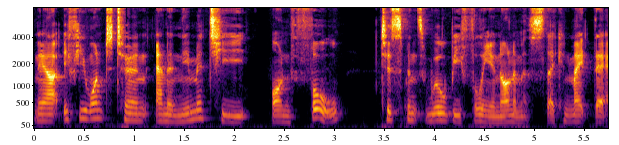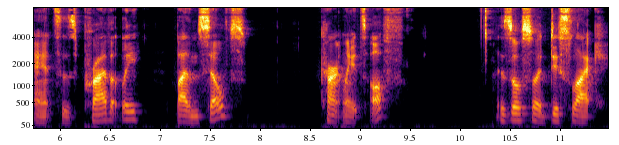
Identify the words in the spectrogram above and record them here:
Now, if you want to turn anonymity on full, participants will be fully anonymous. They can make their answers privately by themselves. Currently it's off. There's also a dislike,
